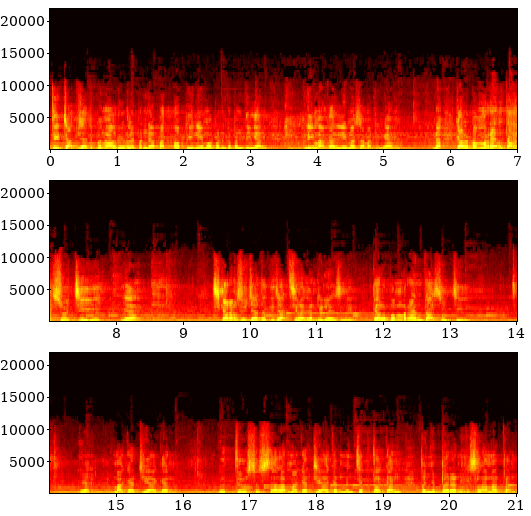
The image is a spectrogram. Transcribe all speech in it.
tidak bisa dipengaruhi oleh pendapat opini maupun kepentingan lima kali lima sama dengan Nah, kalau pemerintah suci, ya, sekarang suci atau tidak silakan dinilai sendiri. Kalau pemerintah suci, ya, maka dia akan kudus salah, maka dia akan menciptakan penyebaran keselamatan.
